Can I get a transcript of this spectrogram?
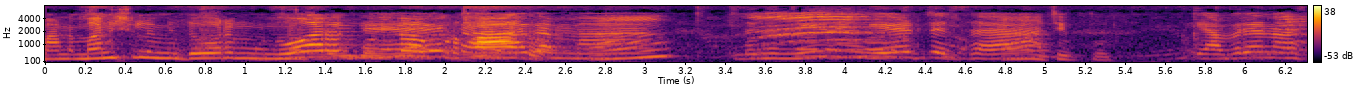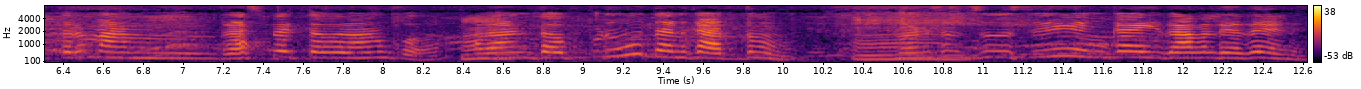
మన మనుషులు మీ దూరంగా చెప్పు. ఎవరైనా వస్తారు మనం రెస్పెక్ట్ అవ్వాలి అనుకో. అలాంటప్పుడు దానికి అర్థం. మనుషులు చూసి ఇంకా ఇది అవ్వలేదే అని.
